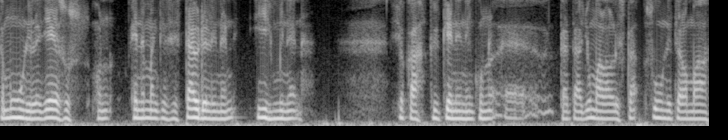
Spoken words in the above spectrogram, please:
ja muunille Jeesus on enemmänkin siis täydellinen ihminen, joka kykeni niin kuin, äh, tätä jumalallista suunnitelmaa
